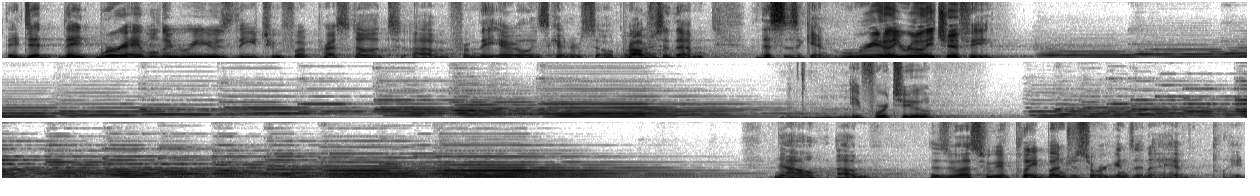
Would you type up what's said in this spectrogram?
They did. They were able to reuse the two-foot Prestant um, from the Aeolian Skinner, so props Okay. to them. This is again really, really chiffy. Eight four two. Now, um, those of us who have played Bunjes organs, and I have played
